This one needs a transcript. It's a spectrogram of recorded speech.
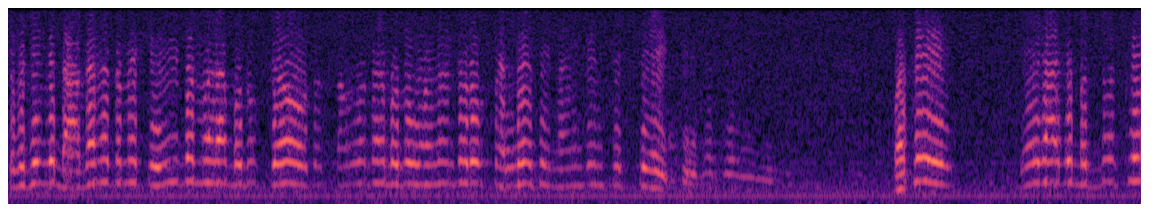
તો પછી કે દાદાને તમે કેવી રીતે મને બધું કહો તો તમે બધા વર્ણન કરો પહેલેથી નાઇન્ટીન સિક્સટી એઇટ પછી એ આજે બધું છે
